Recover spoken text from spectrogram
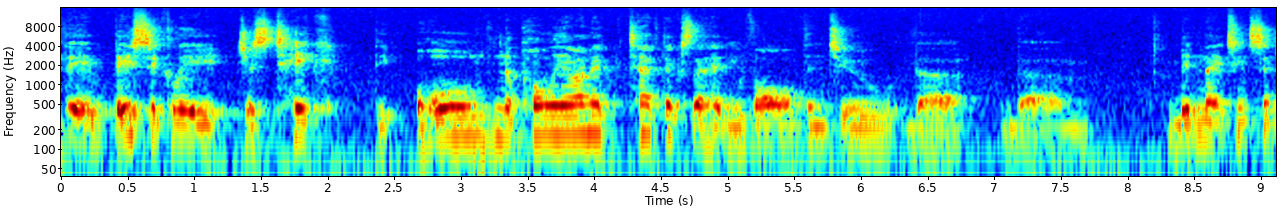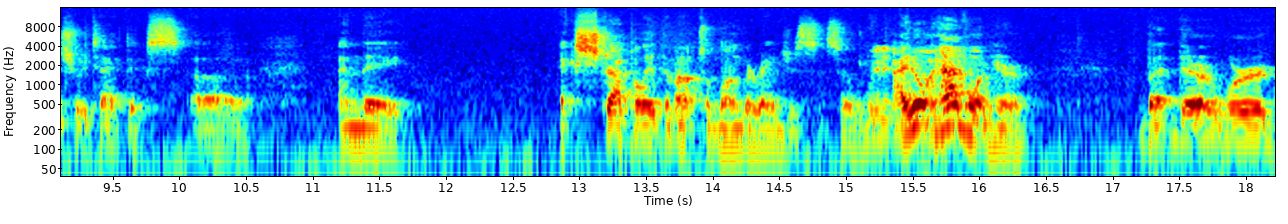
they basically just take the old Napoleonic tactics that had evolved into the the mid nineteenth century tactics, uh, and they extrapolate them out to longer ranges. So we, I don't have one here, but there were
